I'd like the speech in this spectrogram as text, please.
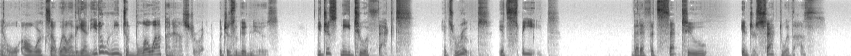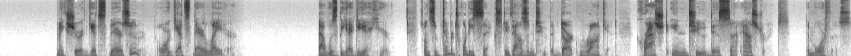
You know, all works out well in the end. You don't need to blow up an asteroid, which is the good news. You just need to affect its route, its speed. That if it's set to intersect with us, make sure it gets there sooner or gets there later. That was the idea here. So on September 26, 2002, the DART rocket crashed into this uh, asteroid, Dimorphos.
